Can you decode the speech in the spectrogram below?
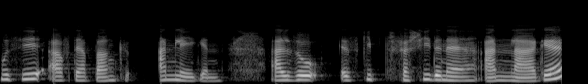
muss sie auf der Bank anlegen. Also es gibt verschiedene Anlagen.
